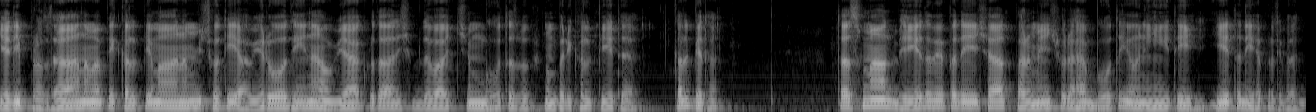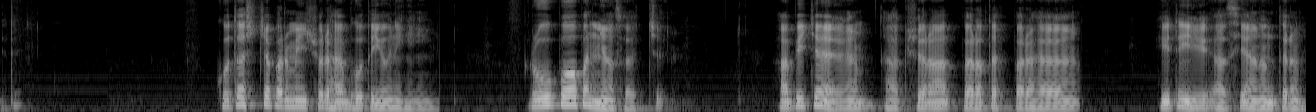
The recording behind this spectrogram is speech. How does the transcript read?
यदि प्रधानमपि कल्प्यमानं श्रुति अविरोधेन अव्याकृतादिशब्दवाच्यं भूतसूक्ष्मं परिकल्प्येत कल्प्यत। तस्मात् भेदव्यपदेशात् परमेश्वरः भूतयोनिः इति एतदिह प्रतिपाद्यते। कुतश्च परमेश्वरः भूतयोनिः? रूपोपन्यासाच्च अपि च अक्षरात् परतः परः इति अस्य अनन्तरम्।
